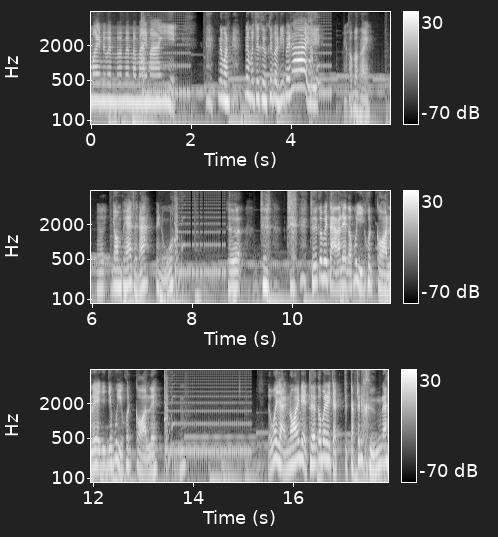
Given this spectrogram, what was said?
ไม่ไม่ไม่ไม่ไม่ไม่ไม่ไม่นี่มันนี่มันจะเกิดขึ้นแบบนี้ไม่ได้ไหนครับว่าไงยอมแพ้เถอะนะแม่หนู เธอ เธอเธอเธอก็ไม่ต่างอะไรกับผู้หญิงคนก่อนเลยยิงผู้หญิงคนก่อนเลยแต่ว่าอย่างน้อยเนี่ย เธอก็ไม่ได้จับจับฉันขึงนะ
